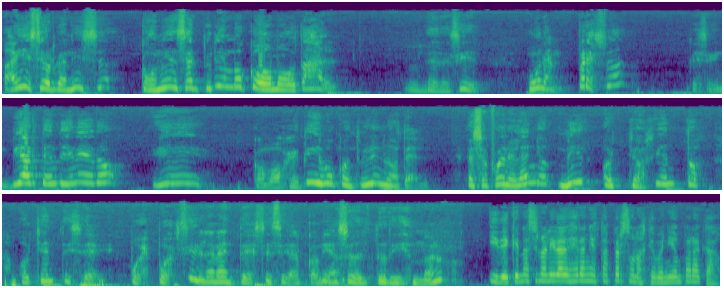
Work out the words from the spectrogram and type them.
ahí se organiza, comienza el turismo como tal. Es decir, una empresa que se invierte en dinero y como objetivo construir un hotel. Eso fue en el año 1886. Pues posiblemente ese sea el comienzo del turismo, ¿no? ¿Y de qué nacionalidades eran estas personas que venían para acá?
